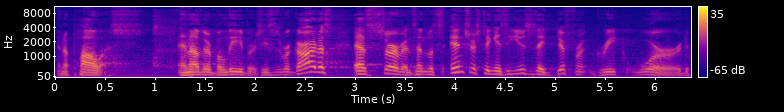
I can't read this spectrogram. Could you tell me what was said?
and Apollos and other believers. He says, regard us as servants. And what's interesting is he uses a different Greek word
